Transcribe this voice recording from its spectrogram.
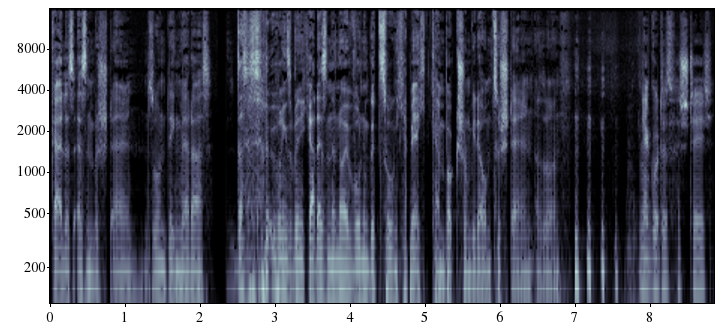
geiles Essen bestellen. So ein Ding wäre das. Das ist, übrigens bin ich gerade erst in eine neue Wohnung gezogen. Ich habe ja echt keinen Bock, schon wieder umzustellen. Also Ja gut, das verstehe ich.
